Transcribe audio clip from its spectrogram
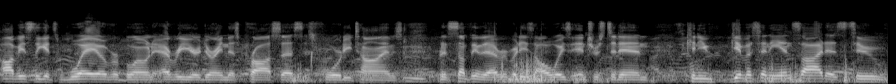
obviously gets way overblown every year during this process is 40 times, mm-hmm. but it's something that everybody's always interested in. Can you give us any insight as to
